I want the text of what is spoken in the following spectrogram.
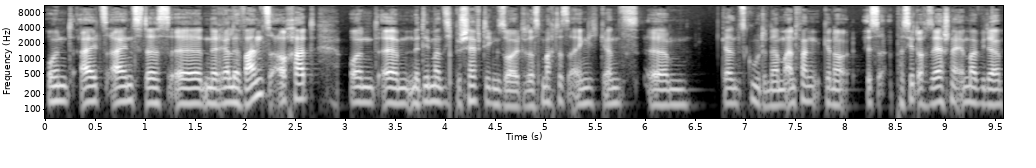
und als eins, das äh, eine Relevanz auch hat und ähm, mit dem man sich beschäftigen sollte. Das macht das eigentlich ganz, ähm, ganz gut. Und am Anfang, genau, es passiert auch sehr schnell immer wieder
